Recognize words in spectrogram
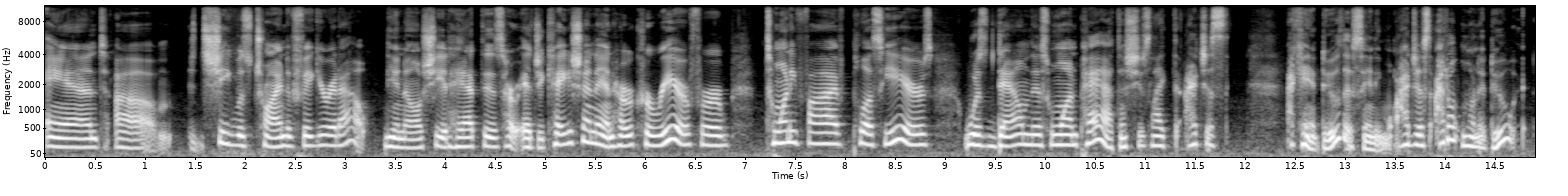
and um, she was trying to figure it out. You know, she had had this her education and her career for 25 plus years was down this one path, and she's like, I just I can't do this anymore. I just I don't want to do it,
